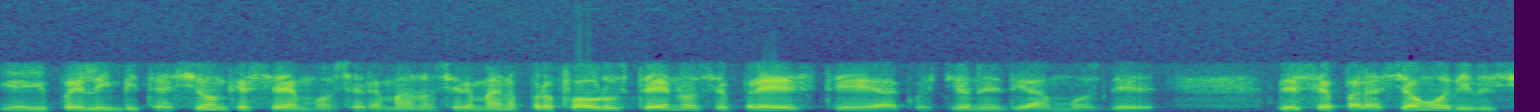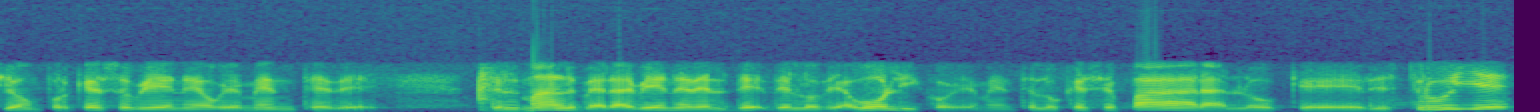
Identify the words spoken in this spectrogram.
Y ahí pues la invitación que hacemos, hermanos y hermanas, por favor usted no se preste a cuestiones, digamos, de, de separación o división, porque eso viene obviamente de, del mal, ¿verdad? Viene de, de, lo diabólico, obviamente, lo que separa, lo que destruye,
